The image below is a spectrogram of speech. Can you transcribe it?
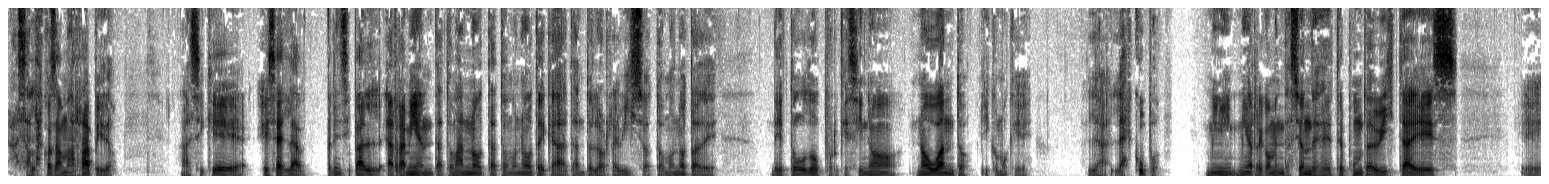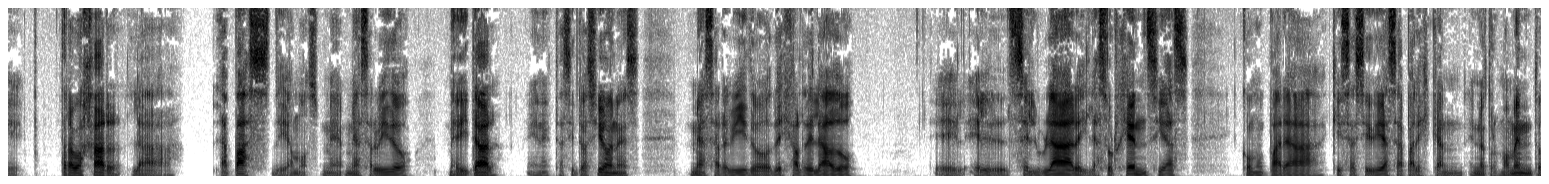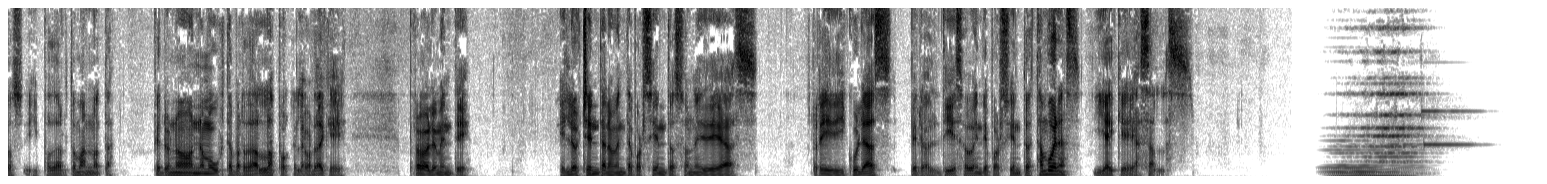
hacer las cosas más rápido. Así que esa es la principal herramienta, tomar nota, tomo nota y cada tanto lo reviso, tomo nota de, todo porque si no, no aguanto y como que la, escupo. Mi, recomendación desde este punto de vista es eh, trabajar la, paz, digamos. me ha servido meditar, en estas situaciones. Me ha servido dejar de lado el, celular y las urgencias como para que esas ideas aparezcan en otros momentos y poder tomar nota. Pero no, no me gusta perderlas porque la verdad que probablemente el 80-90% son ideas ridículas, pero el 10 o 20% están buenas y hay que hacerlas.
